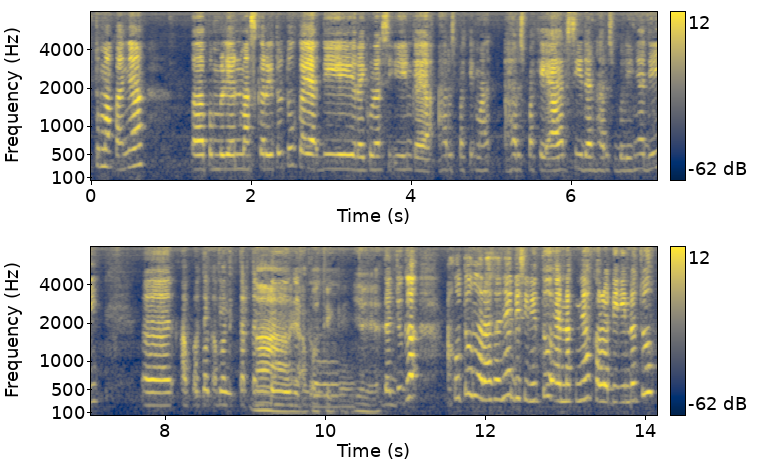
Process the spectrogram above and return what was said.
itu makanya eh, pembelian masker itu tuh kayak diregulasiin kayak harus pakai harus pakai ARC dan harus belinya di eh, apotek-apotek tertentu Nah, ya, gitu apotek. Iya, iya. dan juga aku tuh ngerasanya di sini tuh enaknya kalau di Indo tuh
